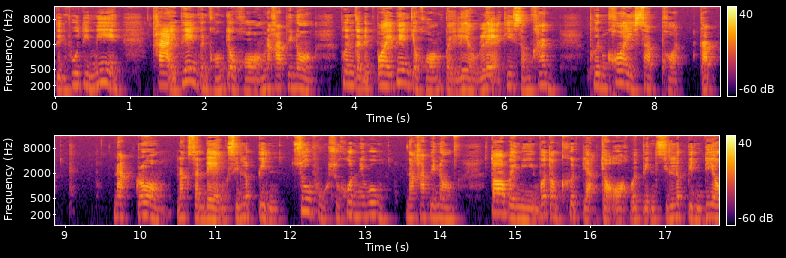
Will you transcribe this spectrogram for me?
เป็นผู้ที่มีค่ายเพลงเป็นของเจ้าของนะคะพี่น้องเพิ่อนก็ได้ปล่อยเพลงเจ้าของไปแล้วและที่สำคัญ เพิ่อนค่อยซัพพอร์ตกับนักร้องนักแสดงศิลปิน สู้ผู้สุคนในวงนะคะ พี่น้องต่อไปนี้บ่ต้องคิดอยากจะออกไปเป็นศิลปินเดียว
